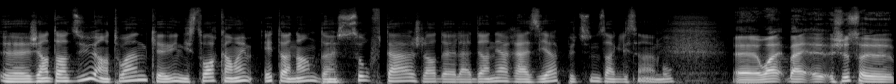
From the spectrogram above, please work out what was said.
J'ai entendu, Antoine, qu'il y a eu une histoire quand même étonnante d'un sauvetage lors de la dernière razzia. Peux-tu nous en glisser un mot? Euh, ouais, ben, euh, juste euh,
